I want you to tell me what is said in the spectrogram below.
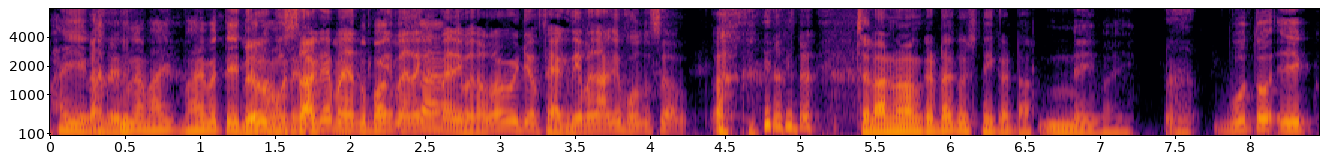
भाई एक बार ले लेना भाई। भाई मैं तेज मेरे गुस्सा आ गया। मैंने कहा मैं नहीं बनाऊँगा वीडियो फेंक दिया मैंने आगे फ़ोन उसका। चलान वलान कटा कुछ नहीं कटा नहीं भाई। वो तो एक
